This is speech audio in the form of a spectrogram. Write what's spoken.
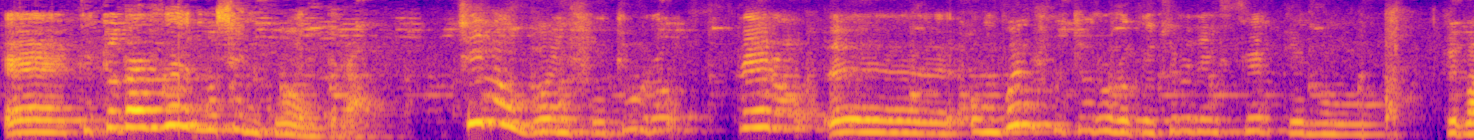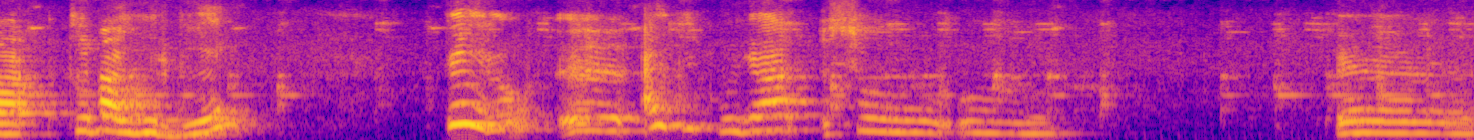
eh, que todavía no se encuentra. Tiene un buen futuro, pero eh, un buen futuro lo que quiero decir que, no, que, va, que va a ir bien, pero eh, hay que cuidar su... um, eh,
